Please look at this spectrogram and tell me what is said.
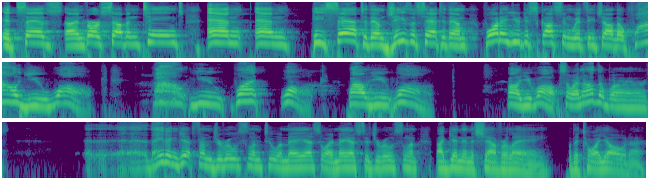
it says uh, in verse 17, and, and he said to them, Jesus said to them, What are you discussing with each other while you walk? While you what? Walk. While you walk. While you walk. So, in other words, uh, they didn't get from Jerusalem to Emmaus or Emmaus to Jerusalem by getting in the Chevrolet or the Toyota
